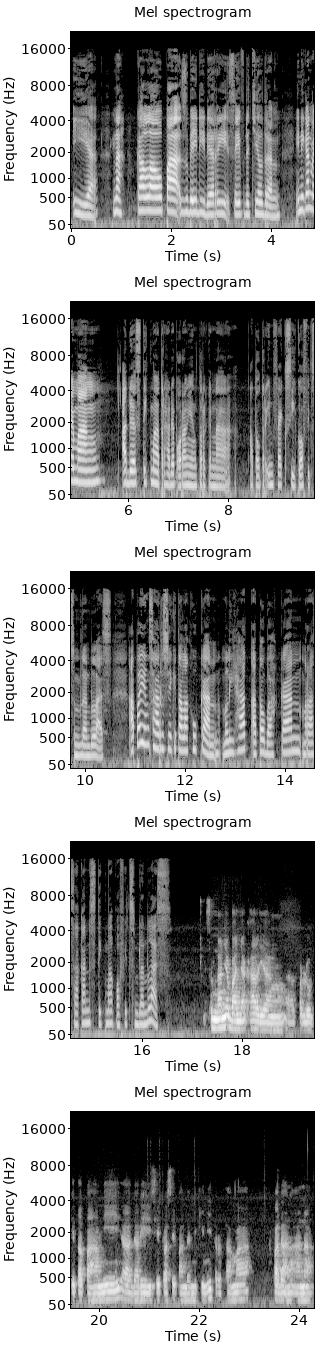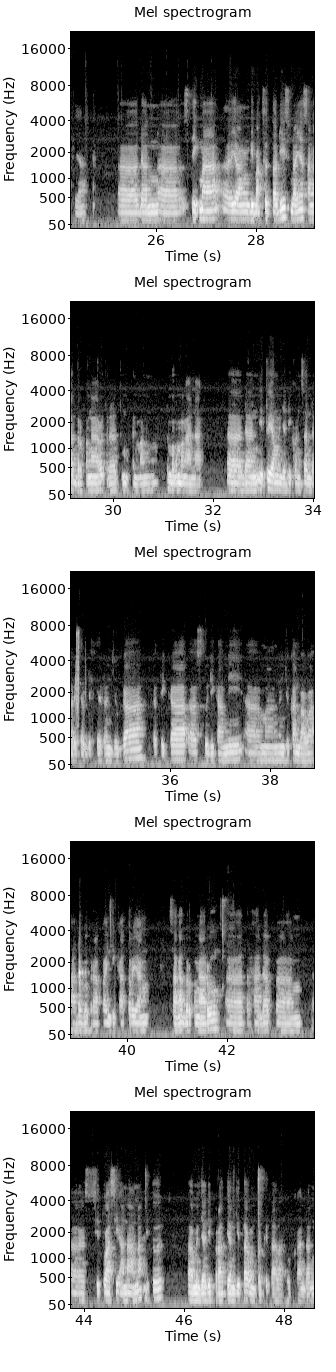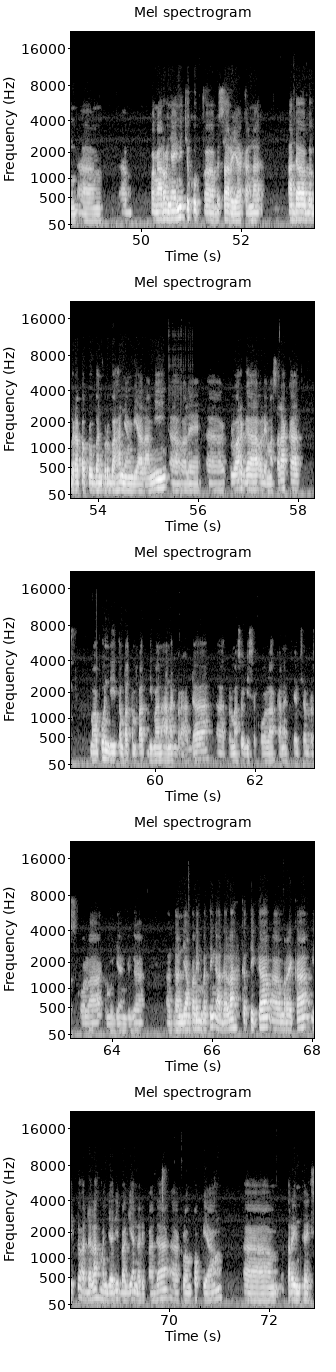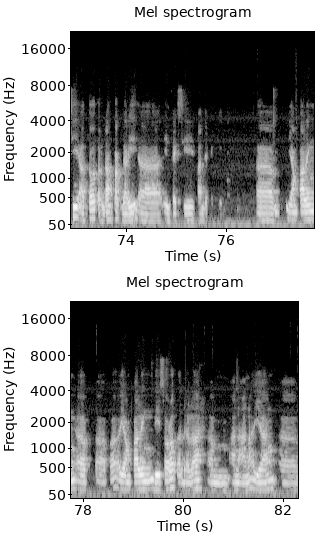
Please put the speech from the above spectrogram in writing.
Iya. Nah, kalau Pak Zubedi dari Save the Children, ini kan memang ada stigma terhadap orang yang terkena atau terinfeksi COVID-19. Apa yang seharusnya kita lakukan melihat atau bahkan merasakan stigma COVID-19? Sebenarnya banyak hal yang uh, perlu kita pahami uh, dari situasi pandemik ini, terutama pada anak-anak ya. Uh, dan uh, stigma yang dimaksud tadi sebenarnya sangat berpengaruh terhadap tumbuh kembang tumbuh kembang anak uh, dan itu yang menjadi concern dari the Children juga ketika uh, studi kami uh, menunjukkan bahwa ada beberapa indikator yang sangat berpengaruh uh, terhadap um, uh, situasi anak-anak itu uh, menjadi perhatian kita untuk kita lakukan dan um, uh, pengaruhnya ini cukup uh, besar ya karena ada beberapa perubahan-perubahan yang dialami uh, oleh uh, keluarga, oleh masyarakat, maupun di tempat-tempat di mana anak berada, uh, termasuk di sekolah karena tidak bisa bersekolah, kemudian juga dan yang paling penting adalah ketika uh, mereka itu adalah menjadi bagian daripada uh, kelompok yang terinfeksi atau terdampak dari infeksi pandemi ini. Uh, yang paling uh, apa yang paling disorot adalah anak-anak um, yang uh,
